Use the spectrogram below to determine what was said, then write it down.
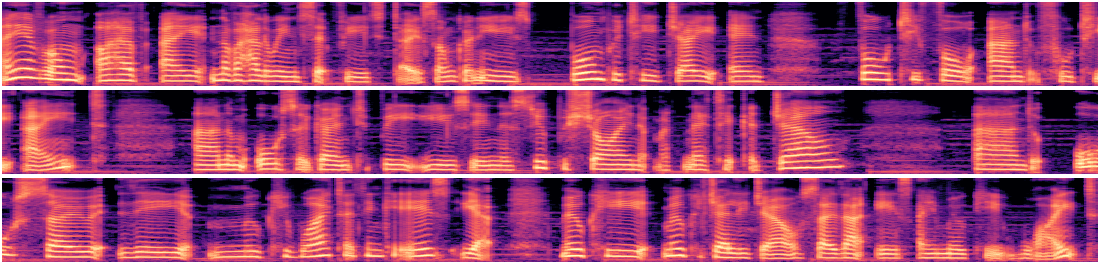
Hey everyone, I have a, another Halloween set for you today. So I'm going to use Born Pretty JN 44 and 48. And I'm also going to be using the Super Shine Magnetic Gel. And also the Milky White, I think it is. Yeah, Milky Milky Jelly Gel. So that is a Milky White,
